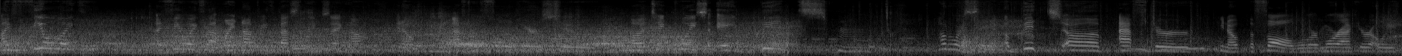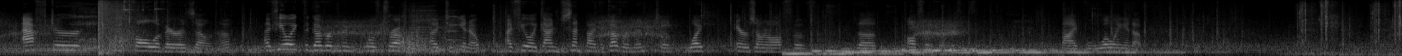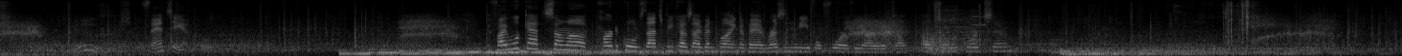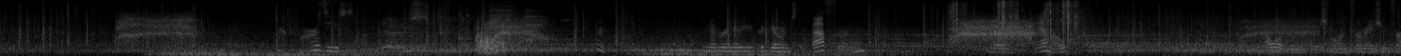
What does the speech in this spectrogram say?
I feel like I feel like that might not be the best thing saying how, you know, after appears to uh, take place a bit hmm, how do I say it? A bit uh, after, you know, the fall, or more accurately, after the fall of Arizona. I feel like the government will try uh, to, you know, I feel like I'm sent by the government to wipe Arizona off of the off of Earth by blowing it up. Ooh, If I look at some uh, particles, that's because I've been playing a bit of Resident Evil 4 VR, which I'll also record soon.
